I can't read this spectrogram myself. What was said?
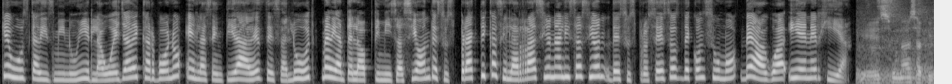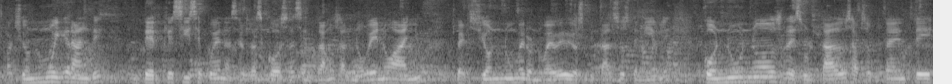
que busca disminuir la huella de carbono en las entidades de salud mediante la optimización de sus prácticas y la racionalización de sus procesos de consumo de agua y energía. Es una satisfacción muy grande ver que sí se pueden hacer las cosas. Entramos al noveno año, versión número 9 de Hospital Sostenible, con unos resultados absolutamente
